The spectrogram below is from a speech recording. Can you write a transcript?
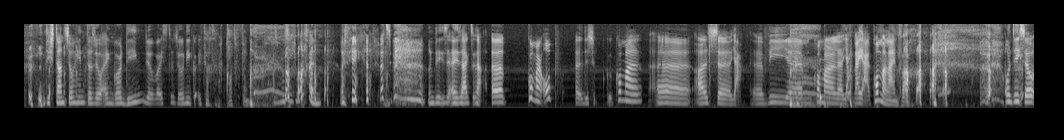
Und ich stand so hinter so ein Gordin, so weißt du, so die, ich dachte, oh Gott, was muss ich machen? Und, ich, und die, hij sagte, nou, äh, kom maar op. Äh, dus kom mal äh, als, äh, ja, äh, wie, ähm, komm mal, äh, ja, naja, komm mal einfach. und ich so,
